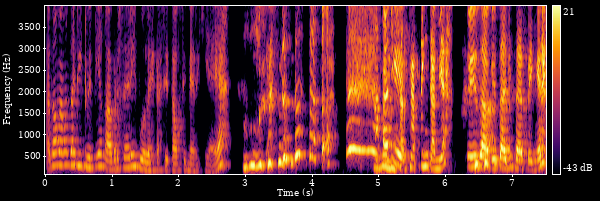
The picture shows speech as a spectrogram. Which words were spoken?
atau memang tadi duitnya nggak berseri boleh kasih tahu sinergi ya tapi okay. bisa setting kan ya bisa bisa di setting oke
